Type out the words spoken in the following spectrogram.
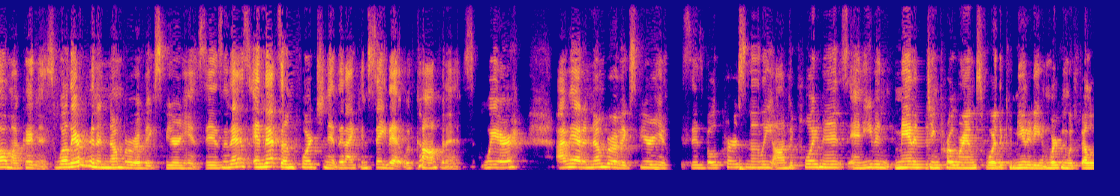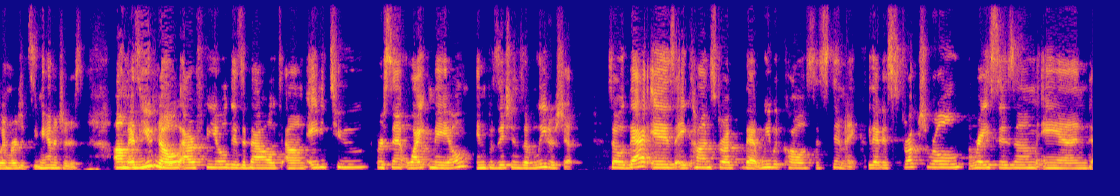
Oh my goodness. Well, there have been a number of experiences and that's and that's unfortunate that I can say that with confidence where I've had a number of experiences both personally on deployments and even managing programs for the community and working with fellow emergency managers. Um, as you know, our field is about um, 82% white male in positions of leadership. So that is a construct that we would call systemic. That is structural racism and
